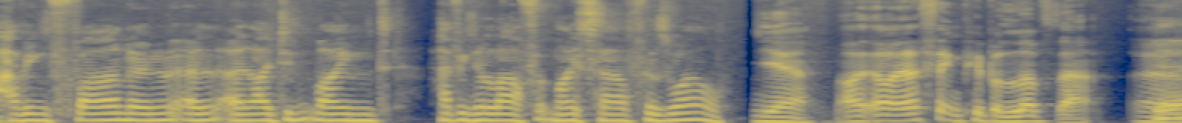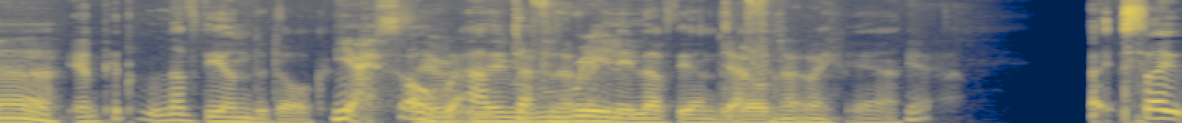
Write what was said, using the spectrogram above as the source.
having fun and, and, and I didn't mind having a laugh at myself as well. Yeah, I, I think people love that. Um, Yeah. and people love the underdog. Yes, oh, they, uh, they definitely. really love the underdog. Definitely. Yeah. Yeah. So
